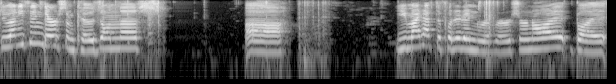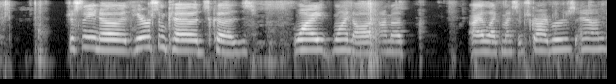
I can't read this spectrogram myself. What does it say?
do anything, there are some codes on this. Uh, you might have to put it in reverse or not, but just so you know, here are some codes, cause why why not? I'm a I like my subscribers and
